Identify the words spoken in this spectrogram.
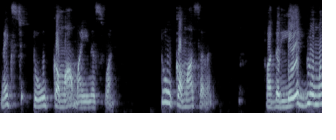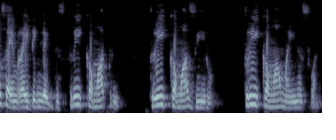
Next 2 comma minus 1, 2 comma 7. For the late bloomers I am writing like this. 3 comma 3, 3 comma 0, 3 comma minus 1,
